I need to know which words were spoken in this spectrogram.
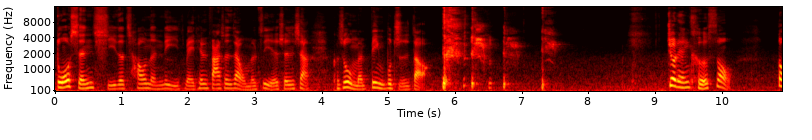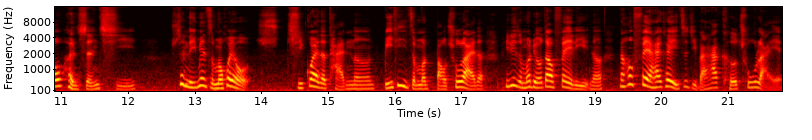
多神奇的超能力每天发生在我们自己的身上，可是我们并不知道。就连咳嗽都很神奇，就是里面怎么会有奇怪的痰呢？鼻涕怎么跑出来的？鼻涕怎么流到肺里呢？然后肺还可以自己把它咳出来耶。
